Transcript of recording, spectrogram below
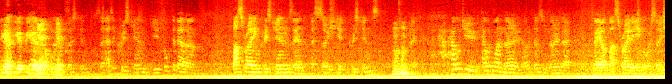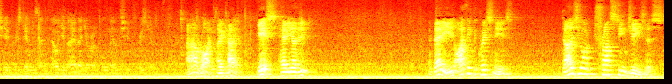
You got, you got, you got Yeah, a couple yeah. minutes. Question. So, as a Christian, you talked about um, bus riding Christians and associate Christians. Mhm. Right? How, how would you? How would one know? How would a person know that they are bus riding or associate Christians, and how would you know that you're a full membership Christian? Ah, right, okay. Yes, how do you know the difference? And that is, I think the question is, does your trust in Jesus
